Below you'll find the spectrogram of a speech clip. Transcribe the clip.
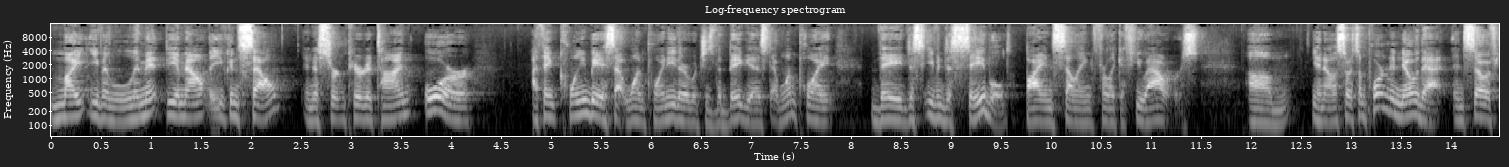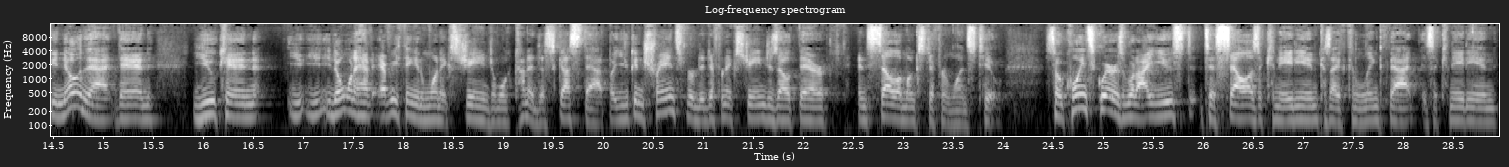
might even limit the amount that you can sell in a certain period of time. Or I think Coinbase at one point, either, which is the biggest, at one point, they just even disabled buying and selling for like a few hours. Um, you know, so it's important to know that. And so if you know that, then you can you, you don't want to have everything in one exchange, and we'll kind of discuss that, but you can transfer to different exchanges out there and sell amongst different ones too. So CoinSquare is what I used to sell as a Canadian because I can link that as a Canadian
